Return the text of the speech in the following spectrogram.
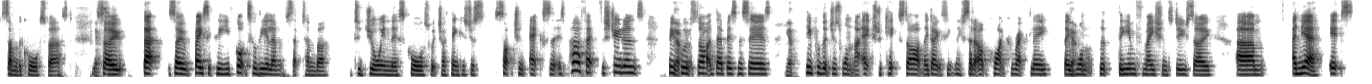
some of the course first yes. so that so basically you've got till the 11th september to join this course which i think is just such an excellent it's perfect for students people yep. who have started their businesses yep. people that just want that extra kickstart they don't think they've set it up quite correctly they yep. want the, the information to do so um, and yeah it's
